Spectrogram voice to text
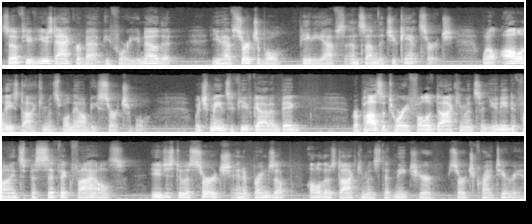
So if you've used Acrobat before, you know that you have searchable PDFs and some that you can't search. Well, all of these documents will now be searchable, which means if you've got a big repository full of documents and you need to find specific files, you just do a search and it brings up all of those documents that meet your search criteria.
